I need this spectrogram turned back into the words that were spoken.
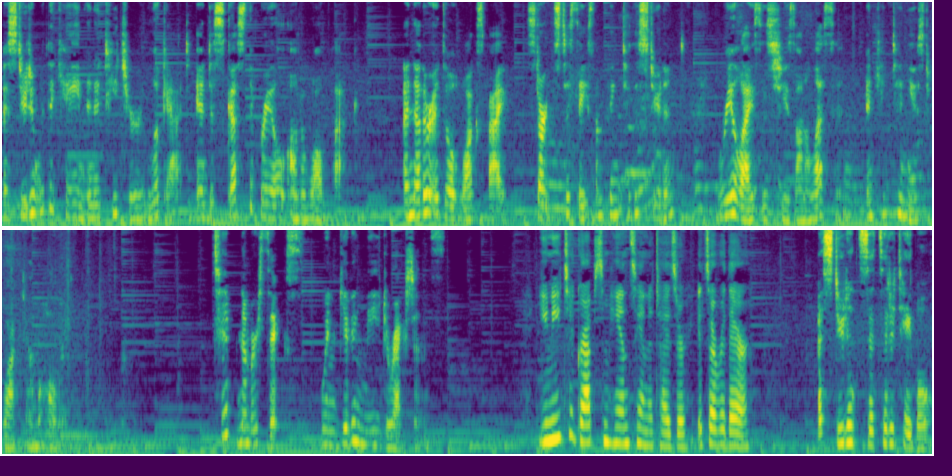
a student with a cane and a teacher look at and discuss the braille on a wall plaque. Another adult walks by, starts to say something to the student, realizes she is on a lesson, and continues to walk down the hallway. Tip number six when giving me directions. You need to grab some hand sanitizer. It's over there. A student sits at a table.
